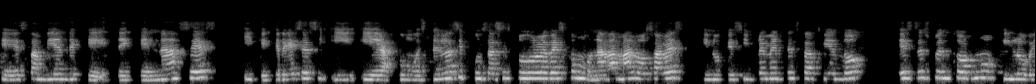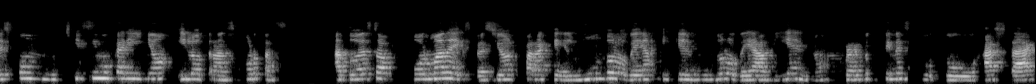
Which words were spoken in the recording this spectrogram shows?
que es también de que, de que naces y que creces y, como estén las circunstancias, tú no lo ves como nada malo, ¿sabes? Sino que simplemente estás viendo, este es tu entorno y lo ves con muchísimo cariño y lo transportas a toda esta forma de expresión para que el mundo lo vea y que el mundo lo vea bien, ¿no? Por ejemplo, tú tienes tu, tu hashtag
